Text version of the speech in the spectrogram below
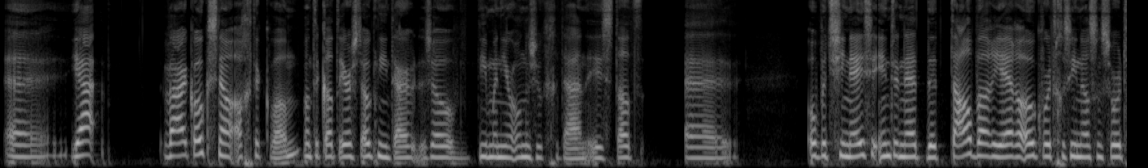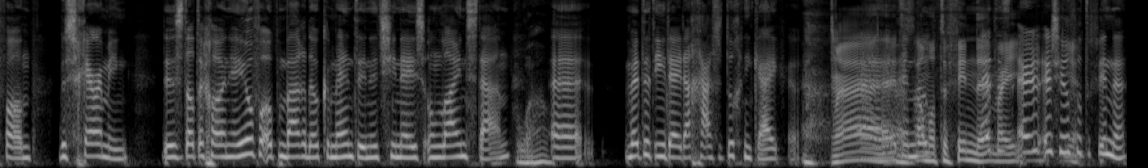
Eh, ja, waar ik ook snel achter kwam, want ik had eerst ook niet daar zo op die manier onderzoek gedaan, is dat eh, op het Chinese internet de taalbarrière ook wordt gezien als een soort van bescherming. Dus dat er gewoon heel veel openbare documenten in het Chinees online staan. Eh, met het idee, daar gaan ze toch niet kijken. Ah, het en is dat- allemaal te vinden. Het maar is, er, er is heel veel te vinden.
